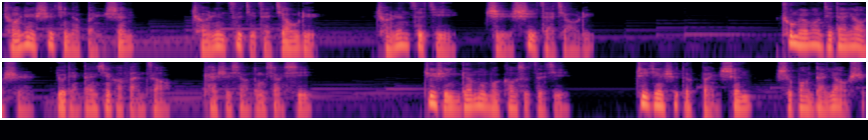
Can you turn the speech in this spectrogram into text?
承认事情的本身，承认自己在焦虑，承认自己只是在焦虑。出门忘记带钥匙，有点担心和烦躁，开始想东想西。这时应该默默告诉自己，这件事的本身是忘带钥匙。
